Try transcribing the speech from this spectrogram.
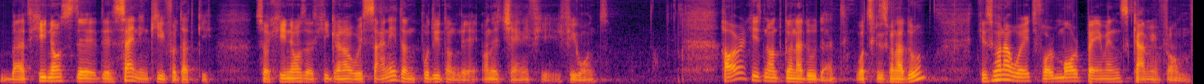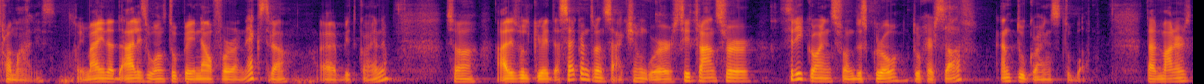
but he knows the, the signing key for that key. So he knows that he can always sign it and put it on the, on the chain if he, if he wants. However, he's not going to do that. What he's going to do? He's going to wait for more payments coming from, from Alice. So imagine that Alice wants to pay now for an extra Bitcoin. So Alice will create a second transaction where she transfers three coins from the escrow to herself and two coins to Bob. That matters.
